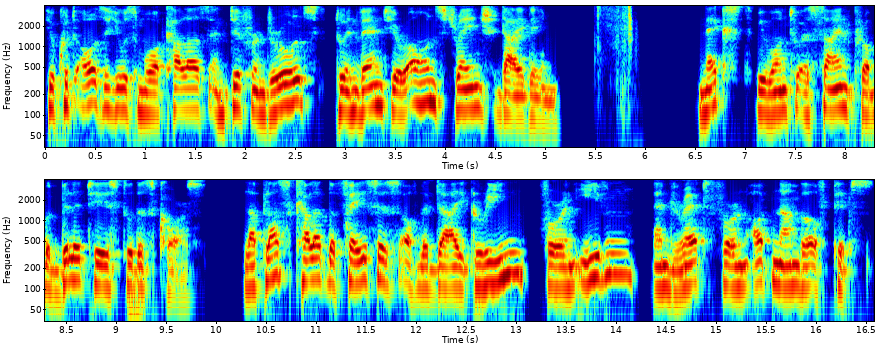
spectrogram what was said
you could also use more colors and different rules to invent your own strange die game. Next, we want to assign probabilities to the scores. Laplace colored the faces of the die green for an even and red for an odd number of pips.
